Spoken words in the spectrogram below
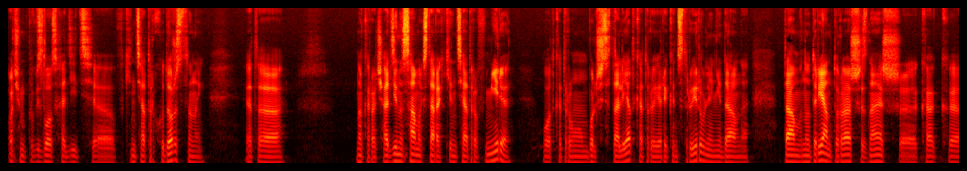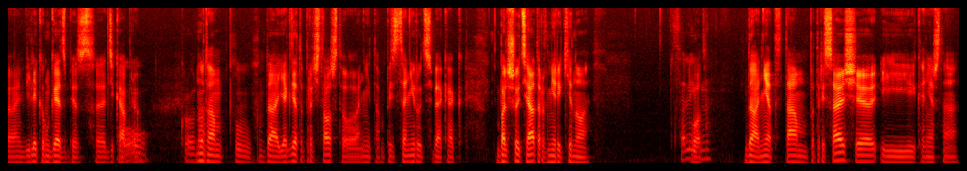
очень повезло сходить э, в кинотеатр художественный. Это ну, короче, один из самых старых кинотеатров в мире, вот, которому больше ста лет, который реконструировали недавно. Там внутри антураж, знаешь, э, как э, в «Великом Гэтсби» с э, Ди Каприо. О, круто. Ну, там, да, я где-то прочитал, что они там позиционируют себя как большой театр в мире кино. Солидно. Вот. Да, нет, там потрясающе, и, конечно,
